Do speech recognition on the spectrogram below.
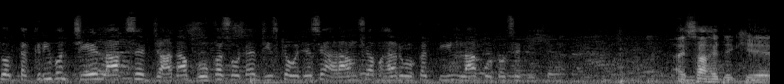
तो तकरीबन छह लाख से ज़्यादा बोकस होता है जिसकी वजह से आराम से आप हर वक्त तीन लाख वोटों से जीतते हैं। ऐसा है देखिए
